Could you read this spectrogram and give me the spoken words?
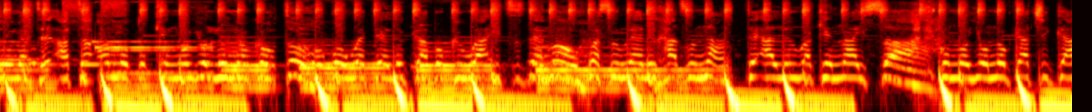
初めて会ったあの時の夜のこと。覚えてるか僕はいつでも。忘れるはずなんてあるわけないさ。この世の価値観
